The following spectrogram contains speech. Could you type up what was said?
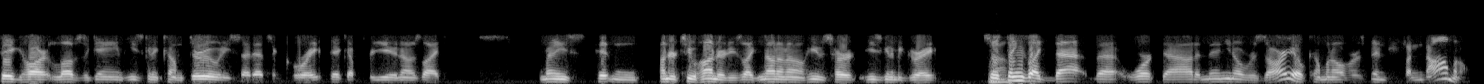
big heart, loves the game. He's going to come through. And he said, that's a great pickup for you. And I was like, when he's hitting under 200, he's like, no, no, no, he was hurt. He's going to be great. So Wow. things like that that worked out. And then, you know, Rosario coming over has been phenomenal.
